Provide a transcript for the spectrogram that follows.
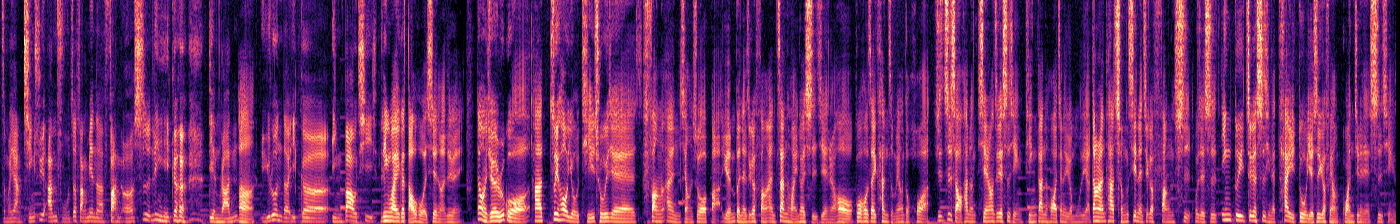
怎么样情绪安抚这方面呢，反而是另一个点燃啊。舆论的一个引爆器，另外一个导火线嘛，对不对？但我觉得如果他最后有提出一些方案，想说把原本的这个方案暂缓一段时间，然后过后再看怎么样的话，就是至少他能先让这些事情平淡化这样的一个目的啊。当然，他呈现的这个方式或者是应对这个事情的态度，也是一个非常关键的一件事情。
